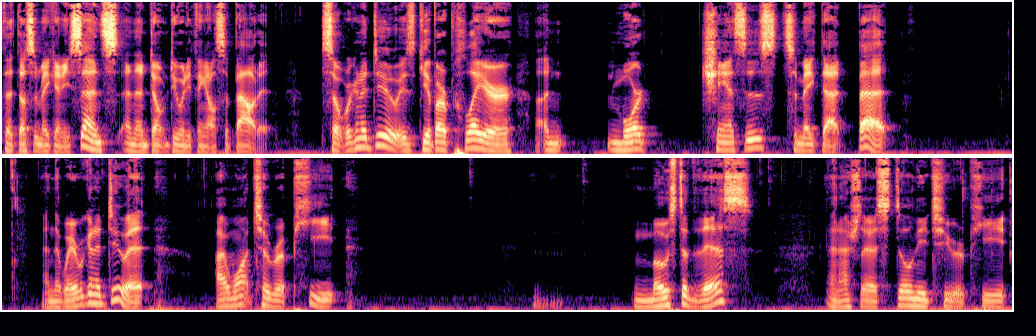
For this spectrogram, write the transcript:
that doesn't make any sense and then don't do anything else about it. So what we're going to do is give our player uh, a, more chances to make that bet. And the way we're going to do it, I want to repeat most of this. And actually, I still need to repeat.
